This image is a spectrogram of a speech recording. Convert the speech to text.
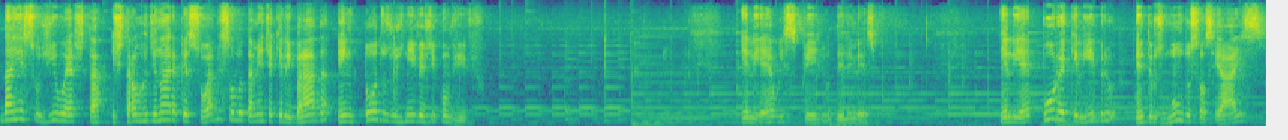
Daí surgiu esta extraordinária pessoa, absolutamente equilibrada em todos os níveis de convívio. Ele é o espelho dele mesmo. Ele é puro equilíbrio entre os mundos sociais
